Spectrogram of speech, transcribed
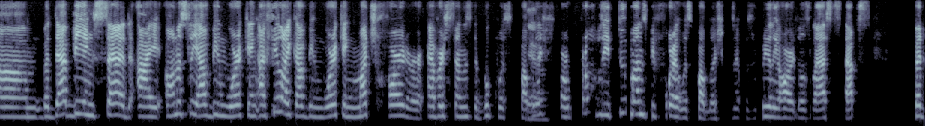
um, but that being said, I honestly, I've been working, I feel like I've been working much harder ever since the book was published, yeah. or probably two months before it was published, because it was really hard, those last steps. But,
